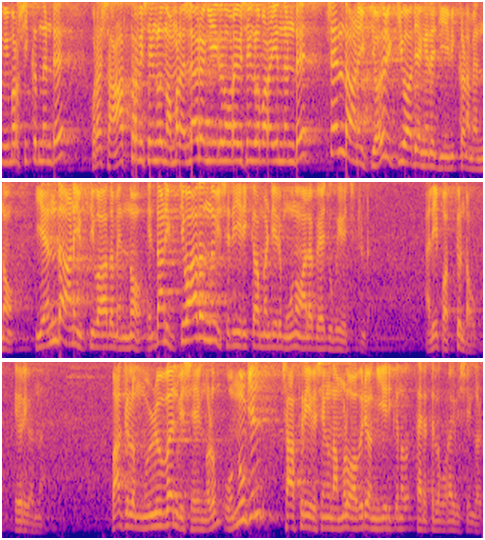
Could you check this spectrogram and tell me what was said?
വിമർശിക്കുന്നുണ്ട് കുറേ ശാസ്ത്ര വിഷയങ്ങൾ നമ്മളെല്ലാവരും അംഗീകരിക്കുന്ന കുറേ വിഷയങ്ങൾ പറയുന്നുണ്ട്. പക്ഷെ എന്താണ് യുക്തിവാദം ഒരു യുക്തിവാദി എങ്ങനെ ജീവിക്കണമെന്നോ എന്താണ് യുക്തിവാദം എന്നോ എന്താണ് യുക്തിവാദം എന്ന് വിശദീകരിക്കാൻ വേണ്ടി ഒരു മൂന്നോ നാലോ പേജ് ഉപയോഗിച്ചിട്ടുണ്ട്. അല്ലെങ്കിൽ പത്തുണ്ടാവും ഏറി വന്ന്. ബാക്കിയുള്ള മുഴുവൻ വിഷയങ്ങളും ഒന്നുകിൽ ശാസ്ത്രീയ വിഷയങ്ങൾ നമ്മളും അവരും അംഗീകരിക്കുന്ന തരത്തിലുള്ള കുറേ വിഷയങ്ങൾ.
